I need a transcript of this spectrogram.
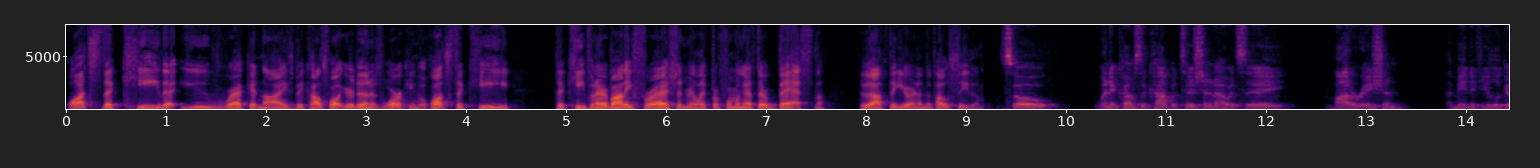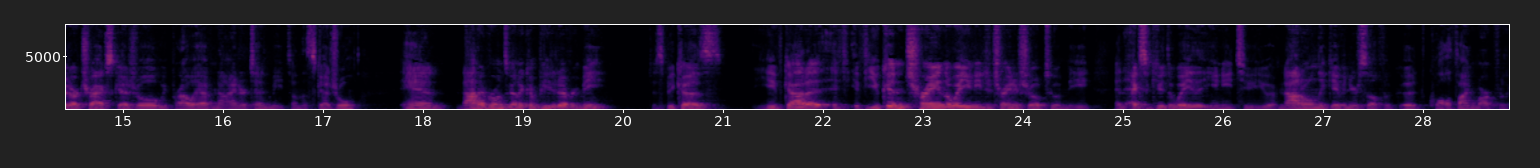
what's the key that you recognize because what you're doing is working but what's the key to keeping everybody fresh and really performing at their best throughout the year and in the postseason So when it comes to competition, I would say moderation. I mean, if you look at our track schedule, we probably have nine or ten meets on the schedule, and not everyone's going to compete at every meet. Just because you've got to, if, if you can train the way you need to train and show up to a meet and execute the way that you need to, you have not only given yourself a good qualifying mark for the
